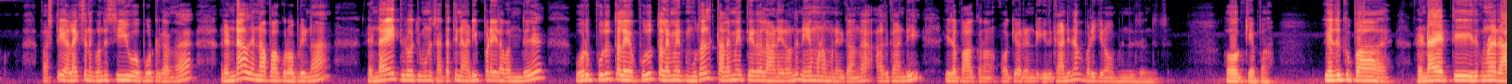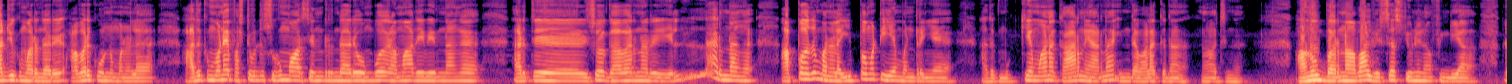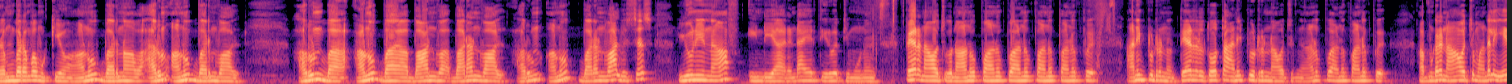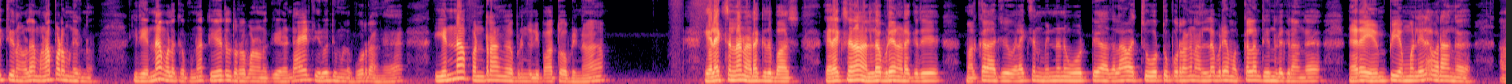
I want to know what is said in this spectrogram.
ஃபஸ்ட்டு எலெக்ஷனுக்கு வந்து சிஇஓ போட்டிருக்காங்க. ரெண்டாவது என்ன பார்க்குறோம் அப்படின்னா ரெண்டாயிரத்தி இருபத்தி மூணு சட்டத்தின் அடிப்படையில் வந்து ஒரு புது தலை புது தலைமை முதல் தலைமை தேர்தல் ஆணையர் வந்து நியமனம் பண்ணியிருக்காங்க. அதுக்காண்டி இதை பார்க்குறோம். ஓகே ரெண்டு இதுக்காண்டி தான் படிக்கிறோம் அப்படின்னு சொல்லி தெரிஞ்சிச்சு. ஓகேப்பா. எதுக்குப்பா? ரெண்டாயிரத்தி இதுக்கு முன்னாடி ராஜீவ்குமார் இருந்தார். அவருக்கு ஒன்றும் பண்ணலை. அதுக்கு முன்னே ஃபஸ்ட்டு வந்து சுகுமார் சென் இருந்தார். ஒம்பது ரமாதேவி இருந்தாங்க. அடுத்து ரிசர்வ் கவர்னர் எல்லாம் இருந்தாங்க. அப்போ எதுவும் பண்ணலை. இப்போ மட்டும் ஏன் பண்ணுறீங்க அதுக்கு முக்கியமான காரணம் யாருன்னா இந்த வழக்கு தான். நான் வச்சுங்க. Anoop Baranwal versus union of India ரொம்ப ரொம்ப முக்கியம். அனூப் பர்னாவா அருண் அனூப் பர்ன்வால். அருண் ப அனூப் ப பான்வா Baranwal. Arun Anoop Baranwal versus union of India ரெண்டாயிரத்தி இருபத்தி மூணு. பேரை நான் வச்சுக்கணும். அனுப்பு அனுப்பு அனுப்பு அனுப்பு அனுப்பு. அனுப்பிவிட்றணும் தேர்தல் தோத்தா அனுப்பி நான் வச்சுக்கோங்க. அனுப்பு அனுப்பு அனுப்பு. அப்படின்ற நான் வச்சு மண்டல ஏற்றினாவில் மனப்பாடம் பண்ணிடணும். இது என்ன வழக்கு அப்படின்னா தேர்தல் தொடர்பானவனுக்கு ரெண்டாயிரத்தி இருபத்தி மூணில் போடுறாங்க. என்ன பண்ணுறாங்க அப்படின்னு சொல்லி பார்த்தோம் அப்படின்னா எலெக்ஷன்லாம் நடக்குது பாஸ் எலெக்ஷன்லாம் நல்லபடியாக நடக்குது. மக்களாட்சி எலெக்ஷன் மின்னணு ஓட்டு அதெல்லாம் வச்சு ஓட்டு போடுறாங்க. நல்லபடியாக மக்கள்லாம் தேர்ந்தெடுக்கிறாங்க. நிறைய எம்பி எம்எல்ஏலாம் வராங்க.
